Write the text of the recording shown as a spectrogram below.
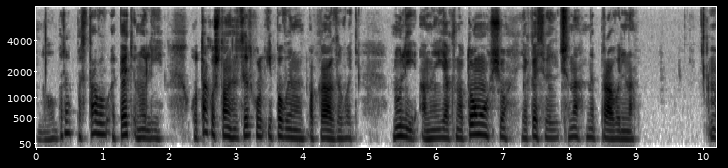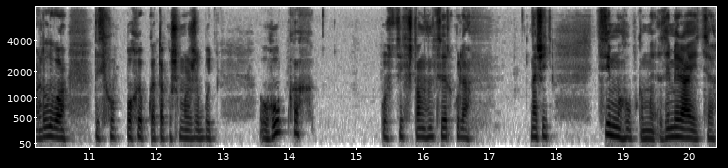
Добре. Поставив опять нулі. Отак штангель циркуль і повинен показувати нулі, а не як на тому, що якась величина неправильна. Можливо, десь похибка також може бути в губках ось цих штангель циркуля. Значить, цими губками заміряється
